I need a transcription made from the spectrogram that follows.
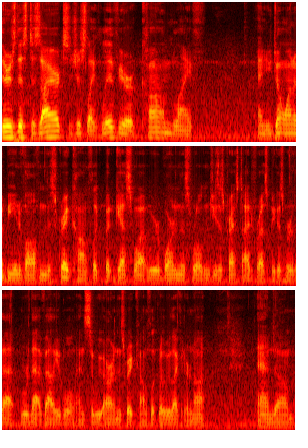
there's this desire to just like live your calm life and you don't want to be involved in this great conflict but guess what? We were born in this world and jesus christ died for us because we're that we're that valuable and so we are in this great conflict whether we like it or not. And um,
